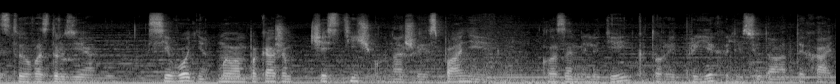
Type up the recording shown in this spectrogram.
Приветствую вас, друзья! Сегодня мы вам покажем частичку нашей Испании глазами людей, которые приехали сюда отдыхать.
